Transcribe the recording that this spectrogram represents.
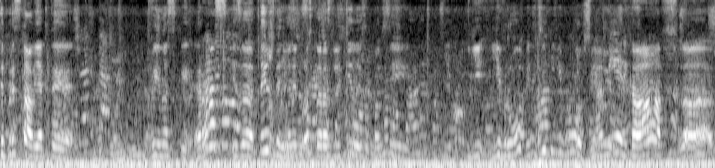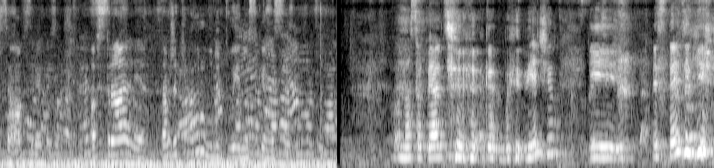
ти представ, як ти твої носки. Раз і за тиждень вони просто розлетілися по всій Є- Європі, не тільки Європі, Америка, Ав... а, це Австрія. Австралія. Там же кінгуру будуть твої носки носити. У нас опять как бы вечер і естетики,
